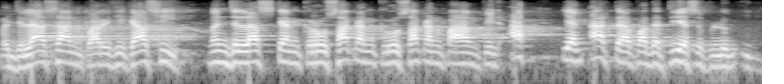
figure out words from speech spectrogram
penjelasan, klarifikasi menjelaskan kerusakan-kerusakan paham bid'ah yang ada pada dia sebelum ini.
